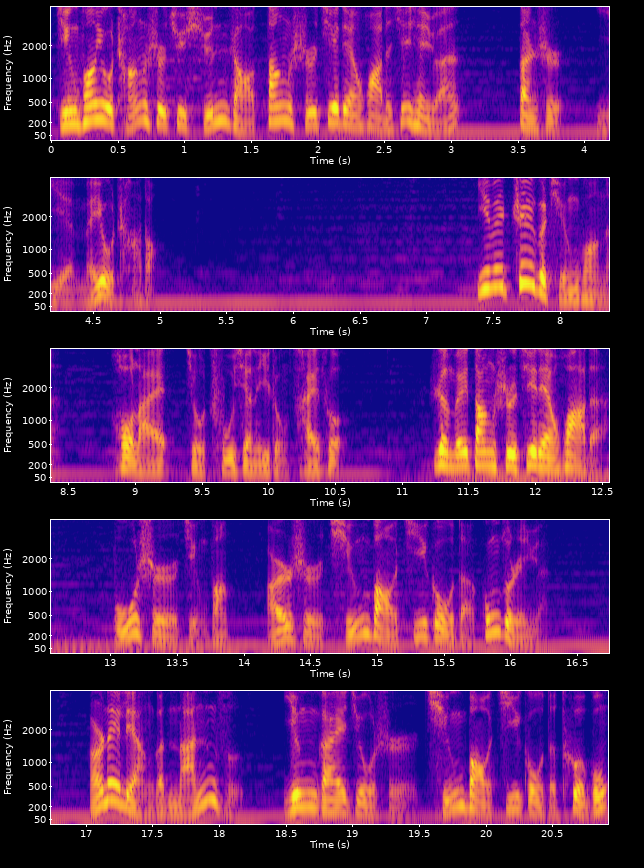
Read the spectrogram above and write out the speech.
警方又尝试去寻找当时接电话的接线员，但是也没有查到。因为这个情况呢，后来就出现了一种猜测，认为当时接电话的不是警方，而是情报机构的工作人员。而那两个男子应该就是情报机构的特工，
